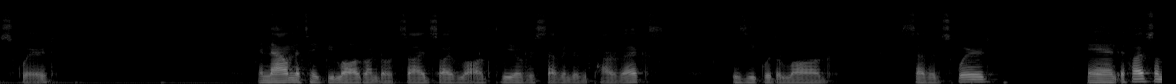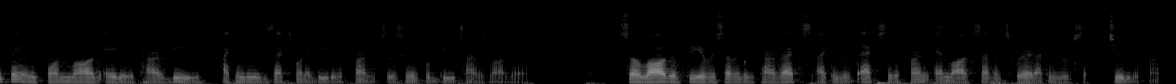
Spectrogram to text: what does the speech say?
squared. And now I'm going to take the log on both sides, so I have log 3 over 7 to the power of x is equal to log 7 squared. And if I have something in the form log a to the power of b, I can move this exponent b to the front. So this to equal b times log a. So log of 3 over 7 to the power of x, I can move x to the front, and log 7 squared, I can move 2 to the front.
